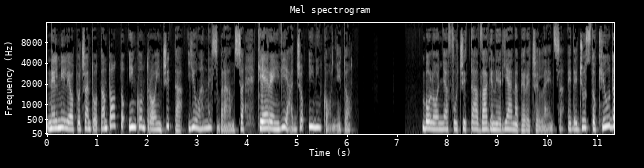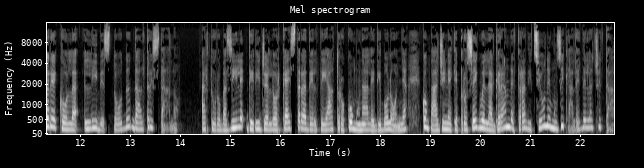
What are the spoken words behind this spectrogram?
Nel 1888 incontrò in città Johannes Brahms, che era in viaggio in incognito. Bologna fu città wagneriana per eccellenza ed è giusto chiudere col Liebestod dal Tristano. Arturo Basile dirige l'orchestra del Teatro Comunale di Bologna, con pagine che prosegue la grande tradizione musicale della città.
